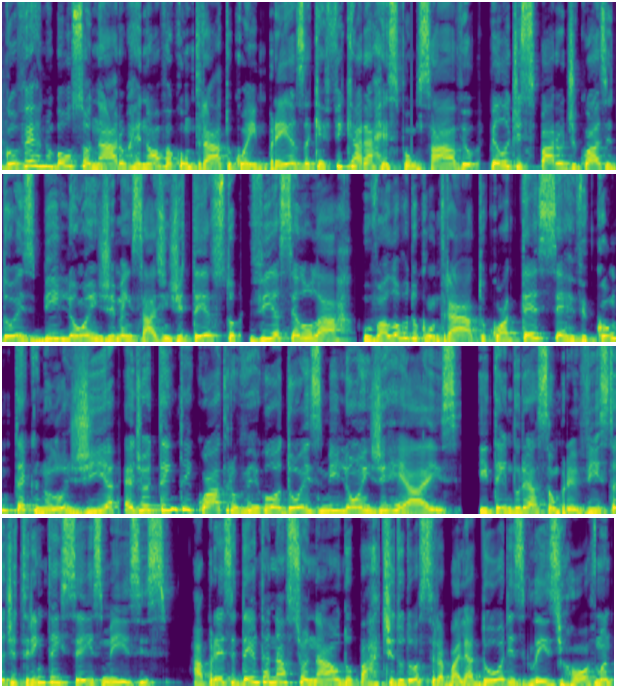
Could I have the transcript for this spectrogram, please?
Governo Bolsonaro renova contrato com a empresa que ficará responsável pelo disparo de quase 2 bilhões de mensagens de texto via celular. O valor do contrato com a T-Servicom Tecnologia é de 84,2 milhões de reais e tem duração prevista de 36 meses. A presidenta nacional do Partido dos Trabalhadores, Gleisi Hoffmann,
